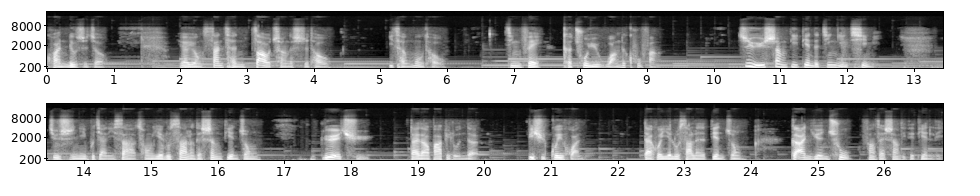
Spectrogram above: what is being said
宽六十轴，要用三层造成的石头，一层木头。经费可出于王的库房。至于上帝殿的金银器皿，就是尼布甲尼撒从耶路撒冷的圣殿中掠取带到巴比伦的，必须归还，带回耶路撒冷的殿中，各按原处放在上帝的殿里。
